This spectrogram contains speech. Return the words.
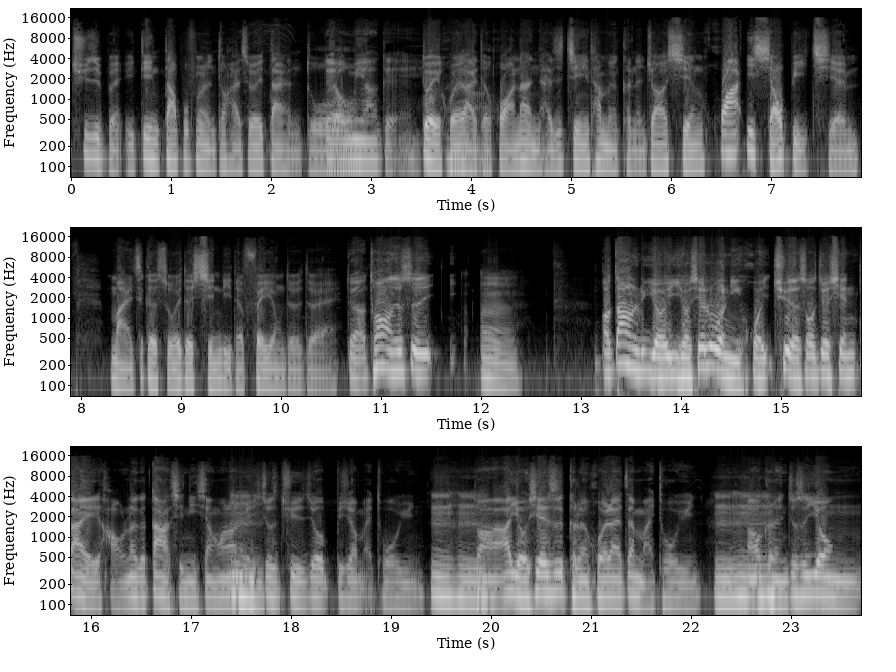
去日本一定大部分人都还是会带很多对欧米亚给对回来的话，那你还是建议他们可能就要先花一小笔钱买这个所谓的行李的费用，对不对？对啊，通常就是嗯。哦，当然有有些，如果你回去的时候就先带好那个大行李箱，那你就是去就必须要买托运，嗯哼，对吧？啊，有些是可能回来再买托运，嗯哼，然后可能就是用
